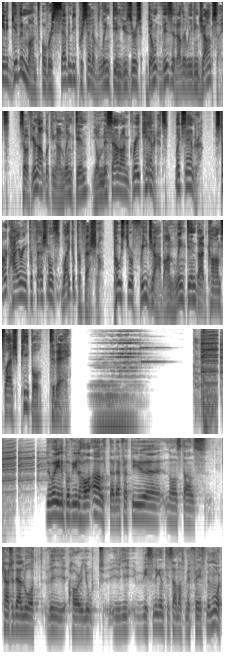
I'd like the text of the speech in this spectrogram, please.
In a given month, over 70% of LinkedIn users don't visit other leading job sites. So if you're not looking on LinkedIn, you'll miss out on great candidates like Sandra. Start hiring professionals like a professional. Post your free job on linkedin.com/people today. Du var inne på Vill ha allt där, därför att det är ju eh, någonstans kanske den låt vi har gjort, visserligen tillsammans med Faith No More,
